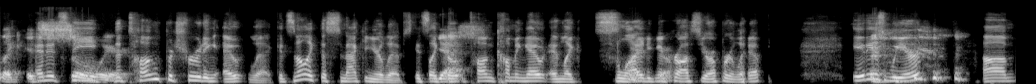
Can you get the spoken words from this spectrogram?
like it's, and it's so the, weird. the tongue protruding out lick. It's not like the smacking your lips. It's like Yes. the tongue coming out and like sliding Yeah. across your upper lip. It is weird. um,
